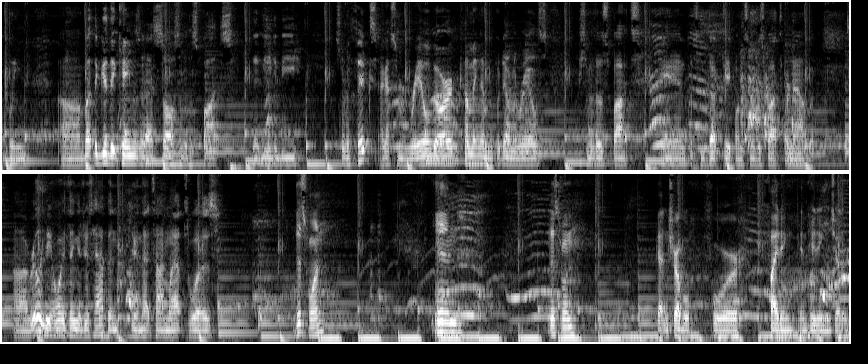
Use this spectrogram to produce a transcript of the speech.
Be cleaned. Um, but the good that came is that I saw some of the spots that need to be sort of fixed. I got some rail guard coming. I'm gonna put down the rails for some of those spots and put some duct tape on some of the spots for now. But uh, really the only thing that just happened during that time lapse was this one and this one got in trouble for fighting and hitting each other.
